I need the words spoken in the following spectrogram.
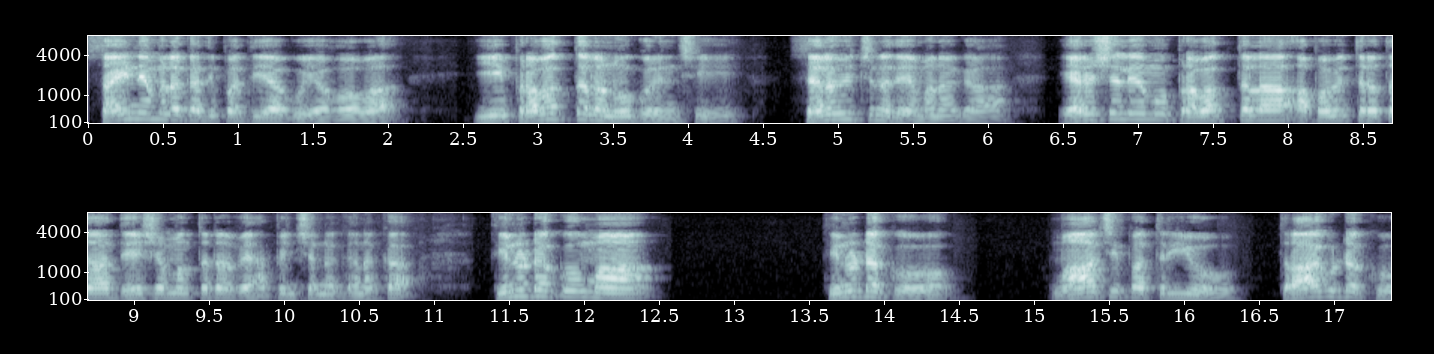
సైన్యములకు అధిపతి అగు యహోవా ఈ ప్రవక్తలను గురించి సెలవిచ్చినదేమనగా ఎరుషలేము ప్రవక్తల అపవిత్రత దేశమంతటా వ్యాపించిన గనక తినుటకు మా తినుటకు మాచిపత్రియు త్రాగుటకు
